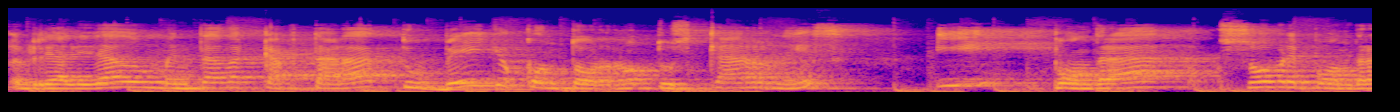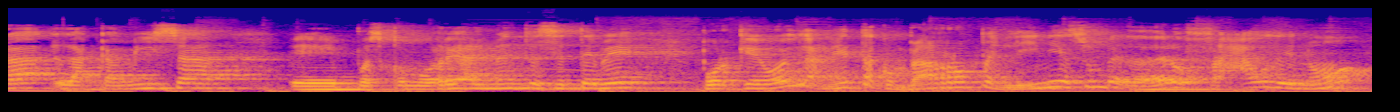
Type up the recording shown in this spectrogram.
realidad aumentada captará tu bello contorno, tus carnes y pondrá, sobrepondrá la camisa eh, pues como realmente se te ve, porque hoy la neta comprar ropa en línea es un verdadero fraude, ¿no?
